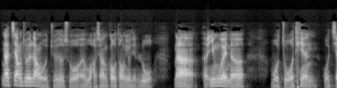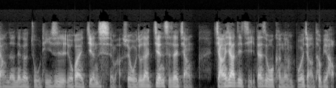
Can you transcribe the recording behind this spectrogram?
那这样就会让我觉得说，呃，我好像沟通有点弱。那呃，因为呢，我昨天我讲的那个主题是有关于坚持嘛，所以我就在坚持在讲讲一下自己，但是我可能不会讲的特别好，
